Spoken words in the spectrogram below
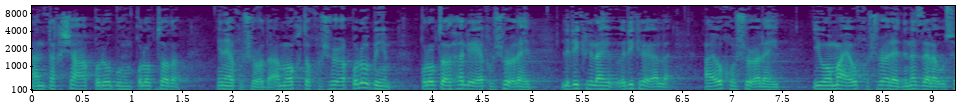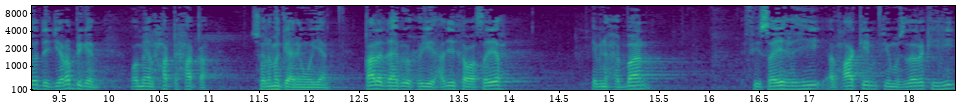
an takhshaca quluubuhum quluubtooda inay khushuucdo ama waqti khushuuci quluubihim quluubtooda xilliga ay khushuuc lahayd lidikri illahi dikriga alle ay u lahayd iyo wamaa ay u lahayd nazla uu soo dejiyey rabbigeen min alxaqi xaqa soo gaarin weeyaan qaala dahabi wuxuu yihi xadiidka waa saxiix ibnu xibaan fii saxiixihi alxaakim fii musdrakihi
